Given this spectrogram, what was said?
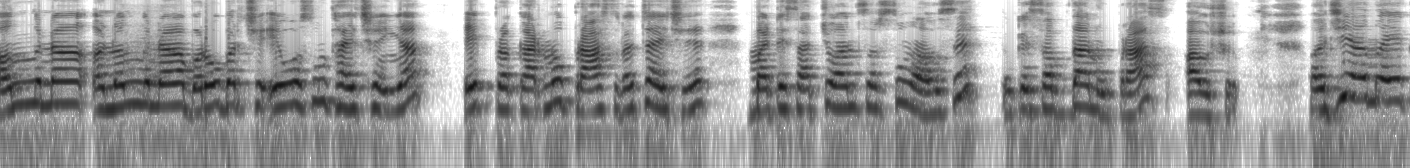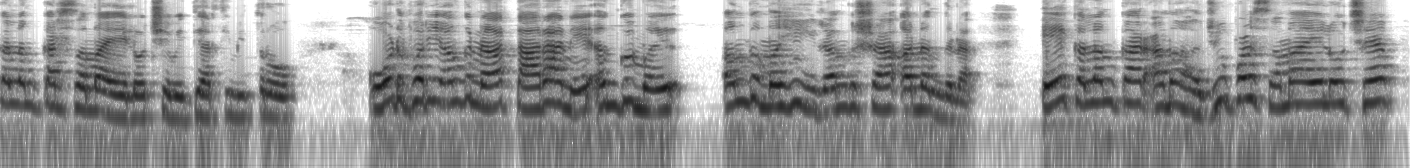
અંગના અનંગના બરોબર છે, એવો શું થાય છે અહીંયા? એક પ્રકારનો પ્રાસ રચાય છે. માટે સાચો આન્સર શું આવશે? તો કે શબ્દાનુપ્રાસ આવશે. હજી આમાં એક અલંકાર સમાયેલો છે, વિદ્યાર્થી મિત્રો. કોડ ભરી અંગના, તારાને અંગમય અંગમહી રંગશા અનંગના. એક અલંકાર આમાં હજુ પણ સમાયેલો છે.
